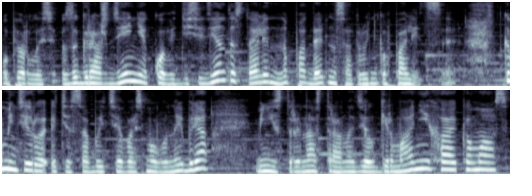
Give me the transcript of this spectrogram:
уперлось в заграждение, ковид-диссиденты стали нападать на сотрудников полиции. Комментируя эти события 8 ноября, министр иностранных дел Германии Хайка Мас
